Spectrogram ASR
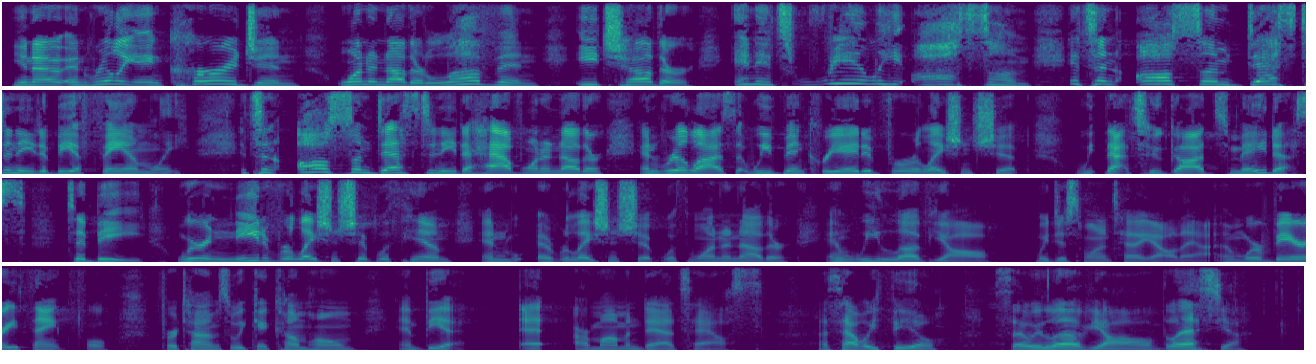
You know, and really encouraging one another, loving each other. And it's really awesome. It's an awesome destiny to be a family. It's an awesome destiny to have one another and realize that we've been created for relationship. We, that's who God's made us to be. We're in need of relationship with Him and a relationship with one another. And we love y'all. We just want to tell you all that. And we're very thankful for times we can come home and be at, at our mom and dad's house. That's how we feel. So we love y'all. Bless you.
